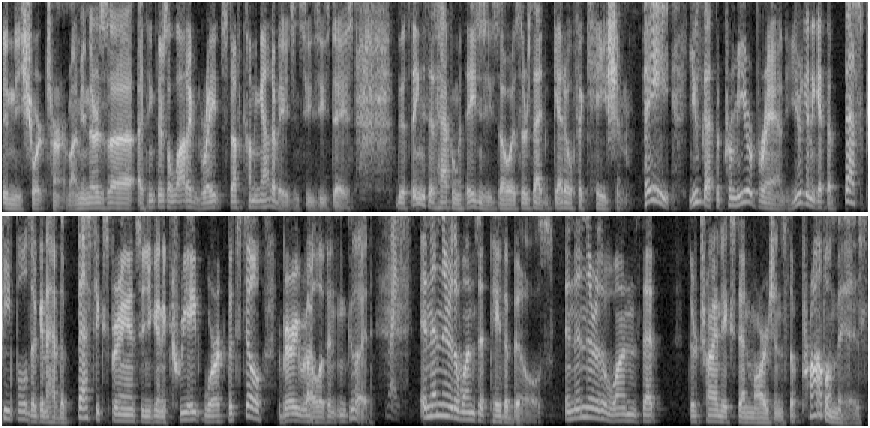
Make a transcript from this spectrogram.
in the short term. I mean, there's a, I think there's a lot of great stuff coming out of agencies these days. The things that happen with agencies though is there's that ghettoification. Hey, you've got the premier brand. You're going to get the best people. They're going to have the best experience, and you're going to create work that's still very relevant and good. Right. And then there are the ones that pay the bills. And then there are the ones that they're trying to extend margins. The problem is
